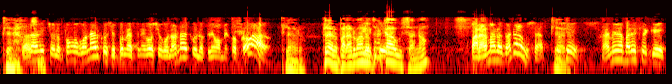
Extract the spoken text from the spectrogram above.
Claro. Ahora han dicho, los pongo con narcos y se pone a hacer negocio con los narcos y lo tenemos mejor probado. Claro, claro, para armar otra este, causa, ¿no? Para armar otra causa. Entonces, a mí me parece que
